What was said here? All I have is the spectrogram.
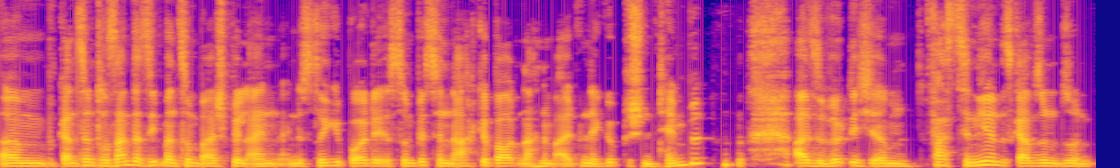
Ähm, ganz interessant, da sieht man zum Beispiel, ein Industriegebäude ist so ein bisschen nachgebaut nach einem alten ägyptischen Tempel. Also wirklich ähm, faszinierend. Es gab so, so ein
